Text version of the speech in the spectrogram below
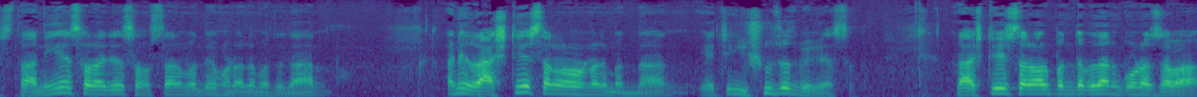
स्थानिय स्वराज्य संस्थांमध्ये होणारं मतदान आणि राष्ट्रीय स्तरावर होणारे मतदान याचे इश्यूजच वेगळे असतात. राष्ट्रीय स्तरावर पंतप्रधान कोण असावा?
